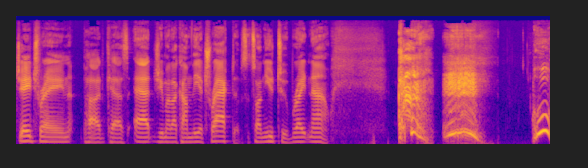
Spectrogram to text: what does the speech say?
JTrain podcast at gmail.com. The Attractives. It's on YouTube right now. Ooh.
